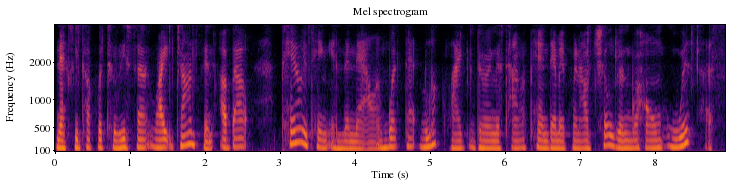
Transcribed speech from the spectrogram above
Next, we talked with Teresa Wright Johnson about parenting in the now and what that looked like during this time of pandemic when our children were home with us.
